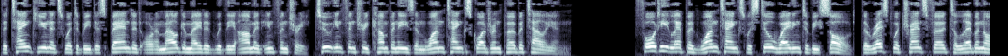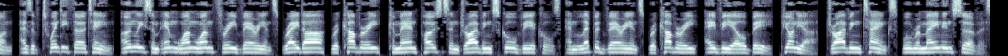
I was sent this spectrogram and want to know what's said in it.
the tank units were to be disbanded or amalgamated with the armored infantry two infantry companies and one tank squadron per battalion. 40 Leopard 1 tanks were still waiting to be sold, the rest were transferred to Lebanon. As of 2013, only some M113 variants radar, recovery, command posts and driving school vehicles and Leopard variants recovery, AVLB, Pioneer, driving tanks will remain in service.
